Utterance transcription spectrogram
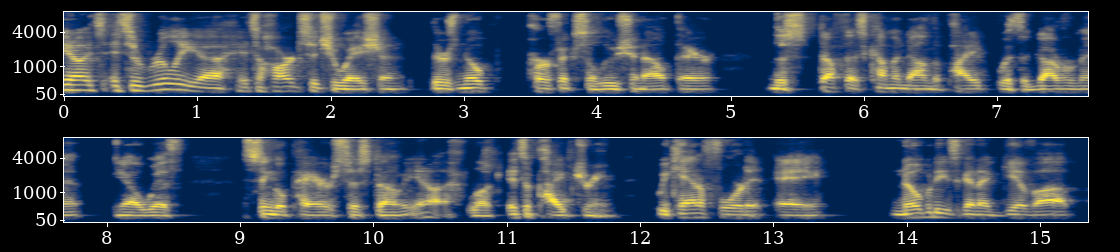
you know, it's it's a really uh, it's a hard situation. There's no perfect solution out there. The stuff that's coming down the pipe with the government, you know, with single payer system, you know, look, it's a pipe dream. We can't afford it. A nobody's going to give up.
